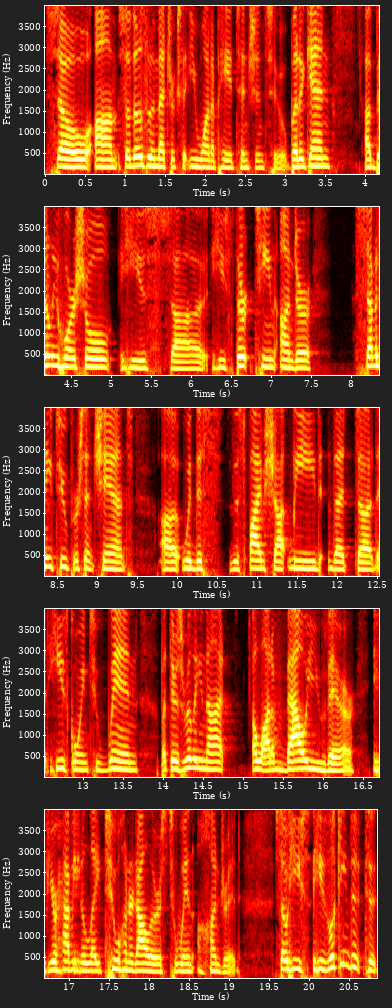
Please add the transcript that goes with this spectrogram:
so um so those are the metrics that you want to pay attention to but again uh, Billy Horschel, he's uh, he's 13 under, 72% chance uh, with this this five shot lead that uh, that he's going to win. But there's really not a lot of value there if you're having to lay $200 to win 100. So he's he's looking to to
